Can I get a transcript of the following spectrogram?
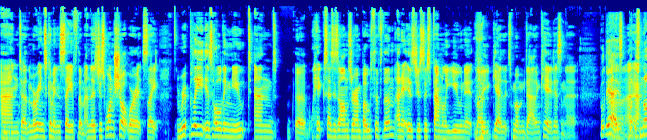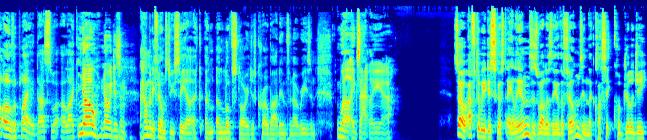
and uh, the Marines come in and save them. And there's just one shot where it's like Ripley is holding Newt and. Uh, Hicks has his arms around both of them, and it is just this family unit. Like, yeah, it's mum, dad, and kid, isn't it? But yeah, it's, Uh, but I- it's not overplayed. That's what I like. about No, it. no, it isn't. How many films do you see a, a, a love story just crowbarred in for no reason? Well, exactly, yeah. So, after we discussed Aliens as well as the other films in the classic quadrilogy,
